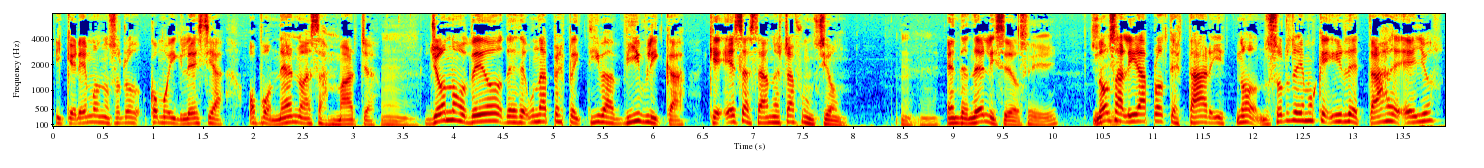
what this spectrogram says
y queremos nosotros como iglesia oponernos a esas marchas, Mm. yo no veo desde una perspectiva bíblica que esa sea nuestra función. ¿Entender, Eliseo? Sí. No salir a protestar. y No, nosotros tenemos que ir detrás de ellos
